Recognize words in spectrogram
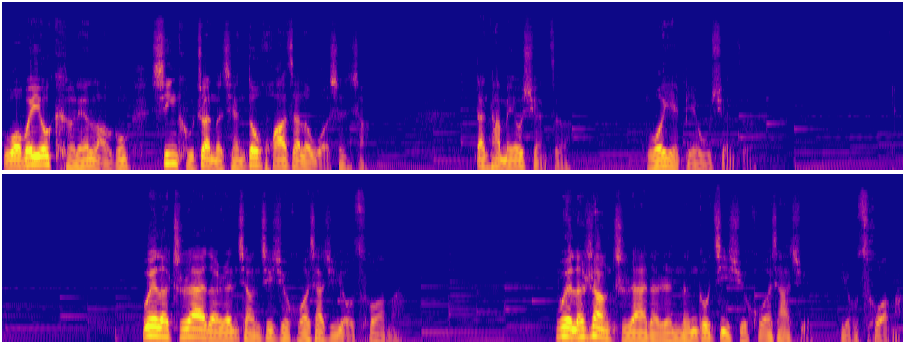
我唯有可怜老公，辛苦赚的钱都花在了我身上，但他没有选择，我也别无选择。为了挚爱的人想继续活下去有错吗？为了让挚爱的人能够继续活下去有错吗？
